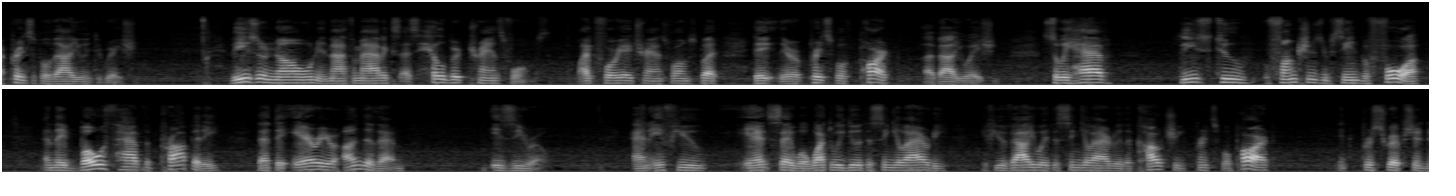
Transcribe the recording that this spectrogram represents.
a principal value integration. These are known in mathematics as Hilbert transforms, like Fourier transforms, but they, they're a principal part evaluation. So we have these two functions we've seen before, and they both have the property that the area under them is zero. And if you say, well, what do we do with the singularity? If you evaluate the singularity of the Cauchy principal part in prescription,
